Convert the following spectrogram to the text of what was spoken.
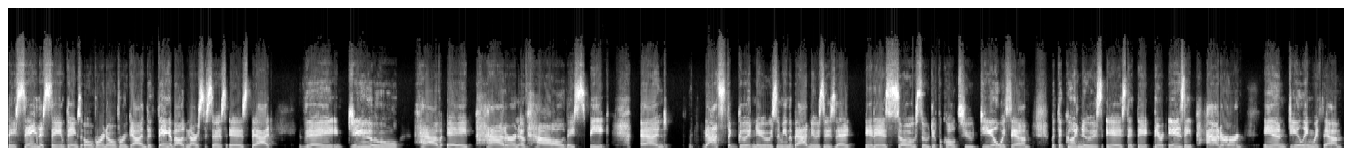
they say the same things over and over again. The thing about narcissists is that they do have a pattern of how they speak. And that's the good news. I mean, the bad news is that it is so so difficult to deal with them but the good news is that they there is a pattern in dealing with them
